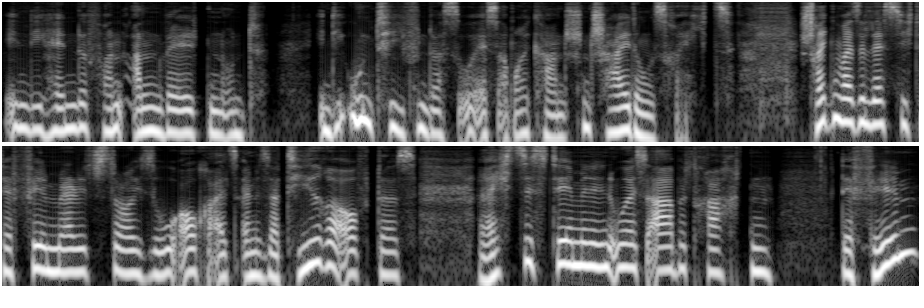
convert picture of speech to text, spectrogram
in die Hände von Anwälten und in die Untiefen des US-amerikanischen Scheidungsrechts. Streckenweise lässt sich der Film Marriage Story so auch als eine Satire auf das Rechtssystem in den USA betrachten. Der Film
